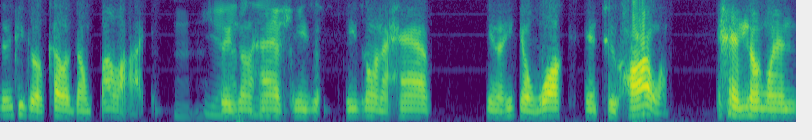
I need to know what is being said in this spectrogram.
many people of color don't follow hockey. Yeah, So he's going to have he's he's going to have, you know, he can walk into Harlem and no one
